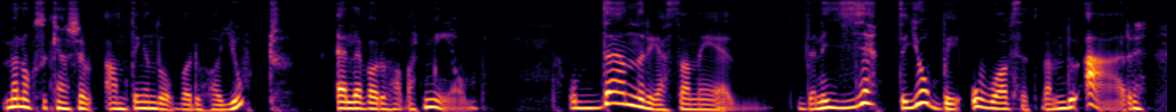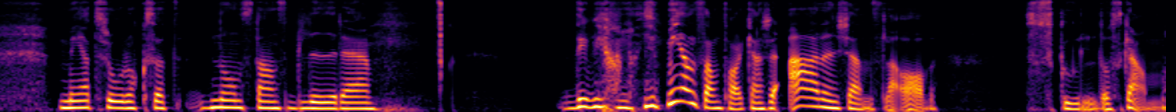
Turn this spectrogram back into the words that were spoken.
men också kanske antingen då vad du har gjort eller vad du har varit med om. Och den resan är, den är jättejobbig oavsett vem du är. Men jag tror också att någonstans blir det... Det vi alla gemensamt har kanske är en känsla av skuld och skam.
